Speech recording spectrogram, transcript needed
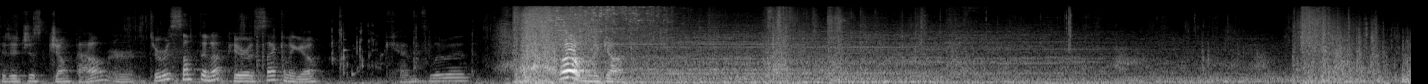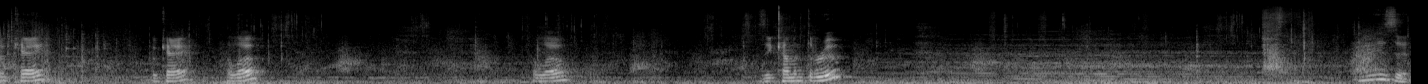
Did it just jump out? Or there was something up here a second ago. Chem fluid. Oh my god! Okay. Okay. Hello? Hello? Is it coming through? Where is it?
